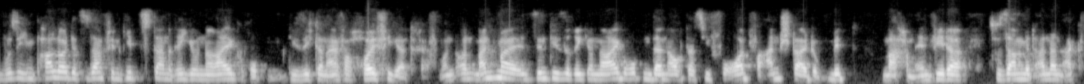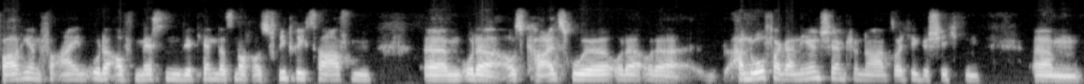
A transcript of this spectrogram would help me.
wo sich ein paar Leute zusammenfinden, gibt es dann Regionalgruppen, die sich dann einfach häufiger treffen. Und, und manchmal sind diese Regionalgruppen dann auch, dass sie vor Ort Veranstaltungen mitmachen, entweder zusammen mit anderen Aquarienvereinen oder auf Messen. Wir kennen das noch aus Friedrichshafen ähm, oder aus Karlsruhe oder, oder Hannover Garnelenchampionat, solche Geschichten. Ähm,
